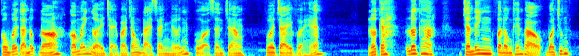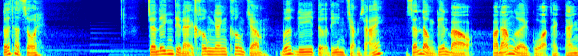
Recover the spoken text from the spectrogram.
Cùng với cả lúc đó, có mấy người chạy vào trong đại sảnh lớn của Sơn Trang, vừa chạy vừa hét. Lôi ca, lôi ca, Trần Ninh và Đồng Thiên Bảo bọn chúng tới thật rồi. Trần Đinh thì lại không nhanh không chậm, bước đi tự tin chậm rãi, dẫn Đồng Thiên Bảo và đám người của Thạch Thanh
